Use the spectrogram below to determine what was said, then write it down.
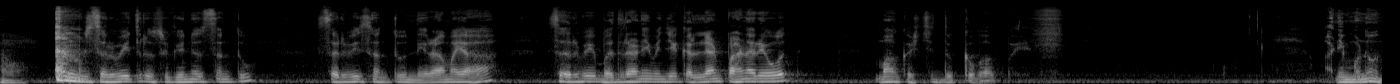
हो. सर्वत्र सुखीनं संतू सर्वे संतू निरामय सर्वे भद्राणी म्हणजे कल्याण पाहणारे होत मा कश्चित दुःख भाग पाहिजे आणि म्हणून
